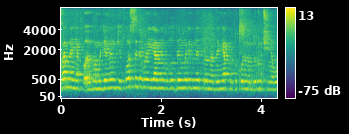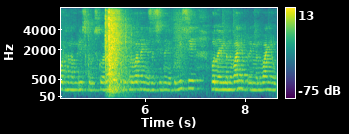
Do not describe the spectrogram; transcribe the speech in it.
звернення громадянинки Косарєвої Яни Володимирівни про надання протокольного доручення органам Львівської міської ради щодо проведення засідання комісії по найменуванню перейменуванню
